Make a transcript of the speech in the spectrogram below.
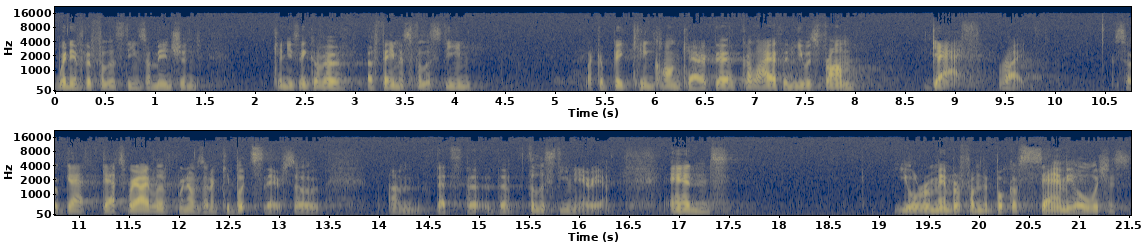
whenever the Philistines are mentioned. Can you think of a, a famous Philistine? Like a big King Kong character, Goliath, and he was from Gath, right. So Gath, Gath's where I lived when I was on a kibbutz there. So um, that's the, the Philistine area. And you'll remember from the book of Samuel, which is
